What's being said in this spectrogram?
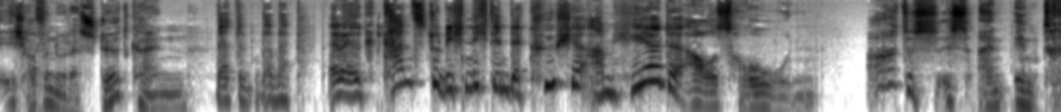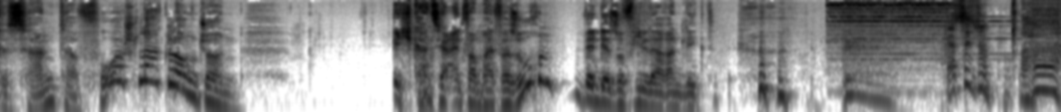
Ich hoffe nur, das stört keinen. Kannst du dich nicht in der Küche am Herde ausruhen? Ach, das ist ein interessanter Vorschlag, Long John. Ich kann's ja einfach mal versuchen, wenn dir so viel daran liegt. Das ist so. Ah.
